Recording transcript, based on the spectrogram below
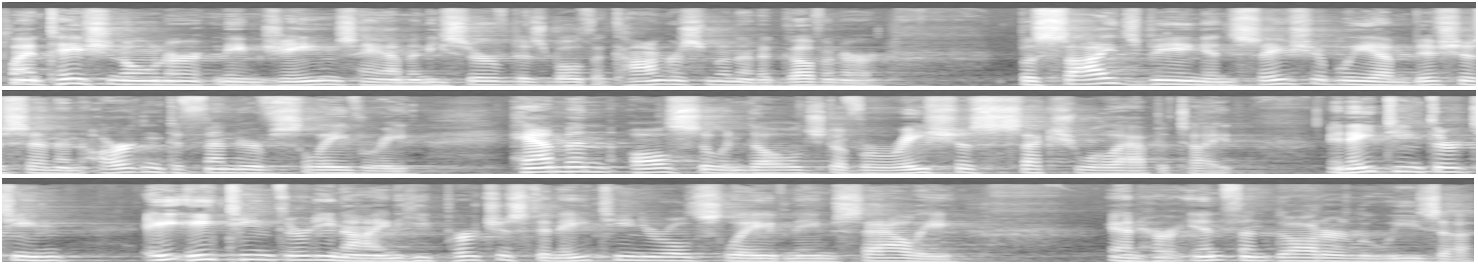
Plantation owner named James Hammond, he served as both a congressman and a governor. Besides being insatiably ambitious and an ardent defender of slavery, Hammond also indulged a voracious sexual appetite. In 1813, 1839, he purchased an 18 year old slave named Sally and her infant daughter Louisa.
